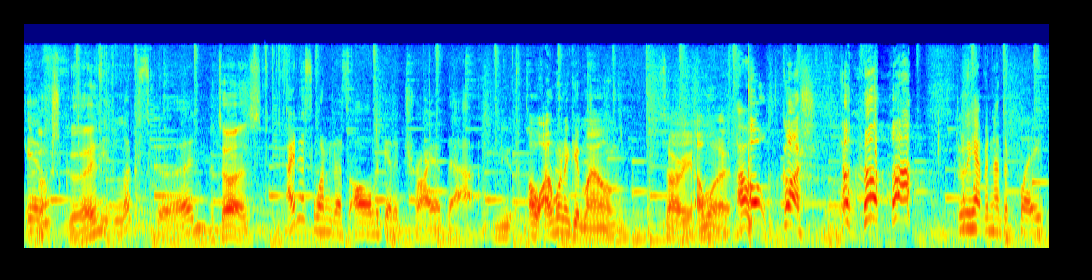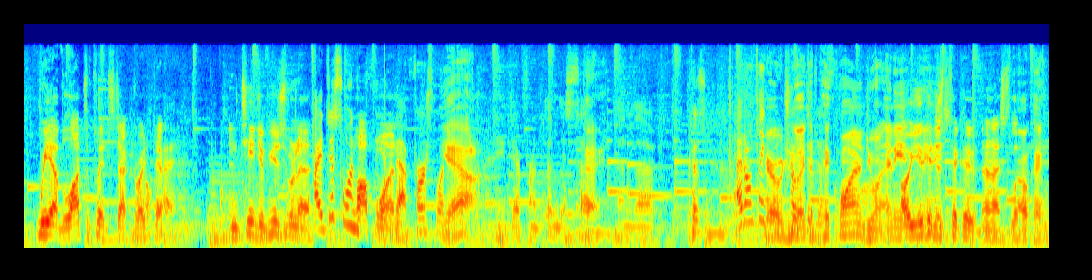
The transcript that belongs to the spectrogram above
If looks good. It looks good. It does. I just wanted us all to get a try of that. You- oh, I want to get my own. Sorry, I want. Oh. Oh, gosh, Do we have another plate? we have lots of plates stacked right Okay. there. And TJ, if you just want to I just wanted pop to see one. if that first one Yeah. is any different than the Okay. second, than the, because I don't think Here, would you like to pick one? Or do you want any? oh, you any can just pick a, a nice looking. Okay.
